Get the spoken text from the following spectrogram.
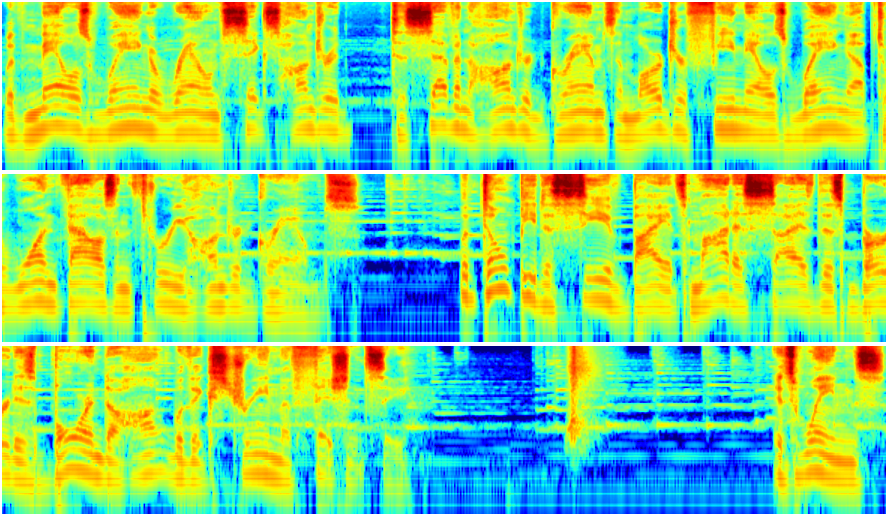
with males weighing around 600 to 700 grams and larger females weighing up to 1,300 grams. But don't be deceived by its modest size, this bird is born to hunt with extreme efficiency. Its wings,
